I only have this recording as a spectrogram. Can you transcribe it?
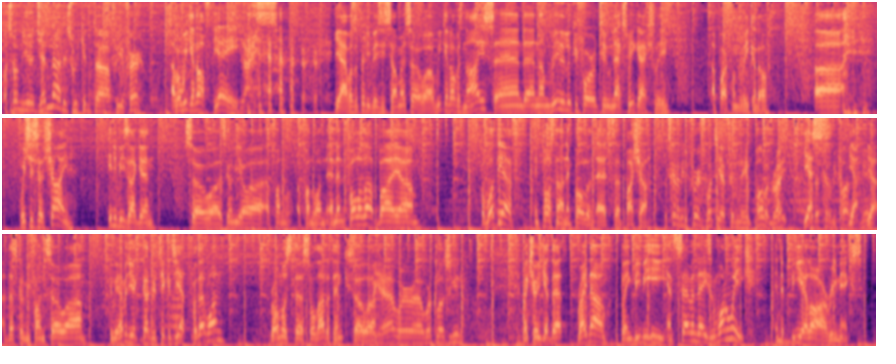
What's on the agenda this weekend uh, for you, Fair? I have a weekend off, yay! Nice. yeah, it was a pretty busy summer, so uh, weekend off is nice. And then I'm really looking forward to next week, actually, apart from the weekend off, uh, which is a Shine, in Ibiza again. So uh, it's going to be a, a, fun, a fun one. And then followed up by um, a What the F in Poznan in Poland at uh, Pasha. That's going to be the first What the F in, in Poland, right? Yes. So that's going to be fun. Yeah, yeah, yeah that's going to be fun. So uh, if you haven't yet got your tickets yet for that one, we're almost uh, sold out, I think. So uh, yeah, we're uh, we're closing in. Make sure you get that right now. Playing BBE and seven days in one week in the BLR remix.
